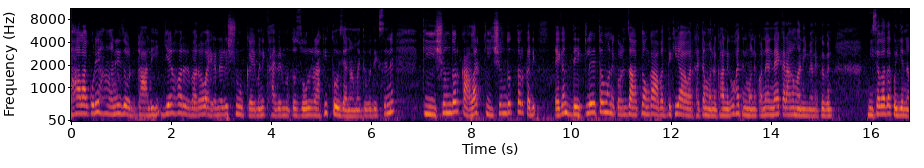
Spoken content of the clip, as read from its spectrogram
ভালা করে হানি ডালি ইয়ের হরের বারও এখানে শুকাই মানে খাইবের মতো জোল রাখি তো যায় নামাই দেবো, দেখছেন? কি সুন্দর কালার, কি সুন্দর তরকারি। এখান দেখলে তো মনে করেন, যা তঙ্গা আবার দেখি আবার খাইতাম, মনে করেন অনেকেও খাইতেন, মনে করেন এনে কারা আমানি মনে করবেন মিশা কথা কইয়ে না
